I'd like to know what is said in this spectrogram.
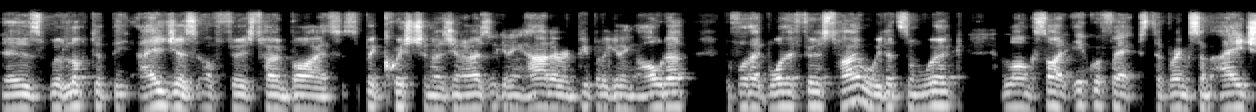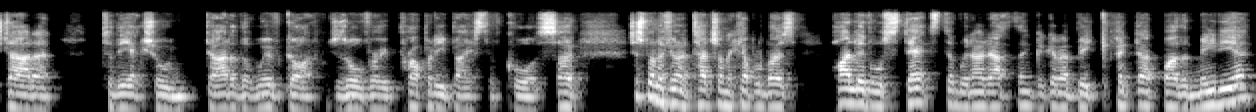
is we've looked at the ages of first home buyers. It's a big question, as you know, is it getting harder and people are getting older before they bought their first home? We did some work alongside Equifax to bring some age data to the actual data that we've got, which is all very property based, of course. So, just wonder if you want to touch on a couple of those high level stats that we no doubt think are going to be picked up by the media,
